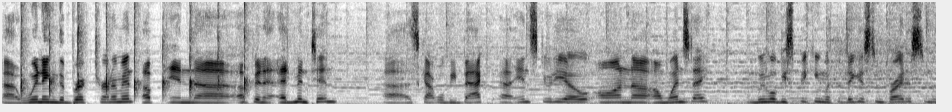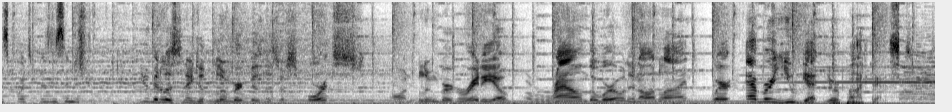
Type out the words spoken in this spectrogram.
uh, winning the brick tournament up in uh, up in Edmonton. Uh, Scott will be back uh, in studio on uh, on Wednesday, and we will be speaking with the biggest and brightest in the sports business industry. You've been listening to the Bloomberg Business of Sports on Bloomberg Radio around the world and online, wherever you get your podcasts.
